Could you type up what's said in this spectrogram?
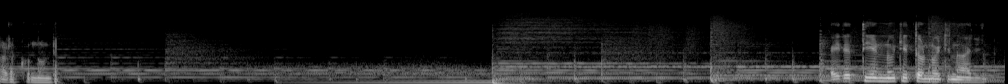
നടക്കുന്നുണ്ട്. ആയിരത്തി എണ്ണൂറ്റി തൊണ്ണൂറ്റി നാലിൽ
